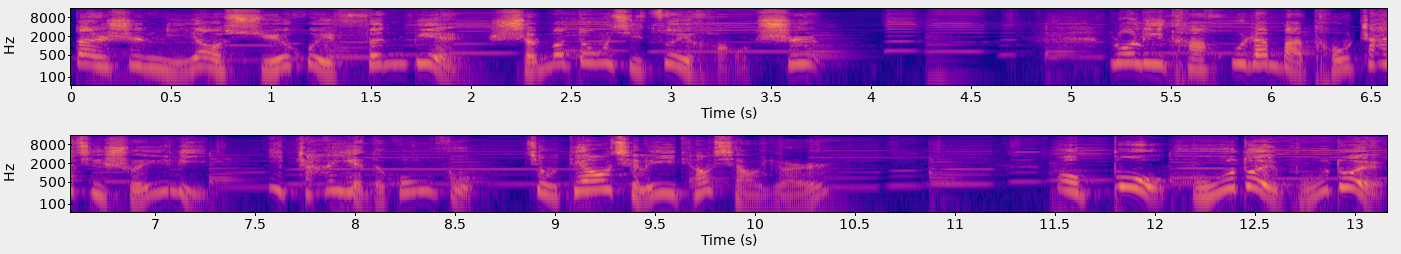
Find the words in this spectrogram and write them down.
但是你要学会分辨什么东西最好吃。洛丽塔忽然把头扎进水里，一眨眼的功夫就叼起了一条小鱼儿。哦，不，不对，不对！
